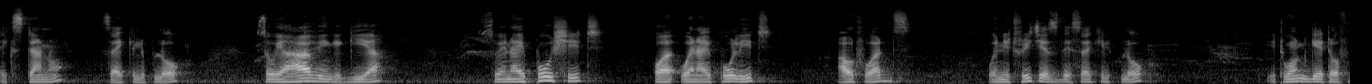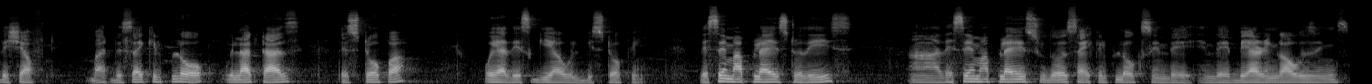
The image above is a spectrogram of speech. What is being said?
external circlip lock. So we're having a gear. So when I push it or when I pull it outwards, when it reaches the circlip lock, it won't get off the shaft, but the circlip lock will act as the stopper where this gear will be stopping. The same applies to this. Uh, the same applies to those circlip locks in the, in the bearing housings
